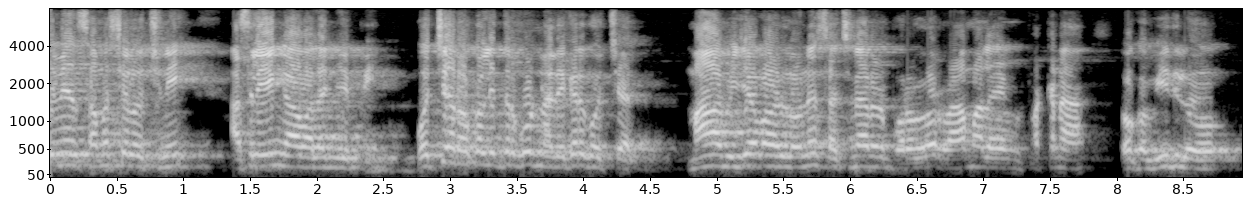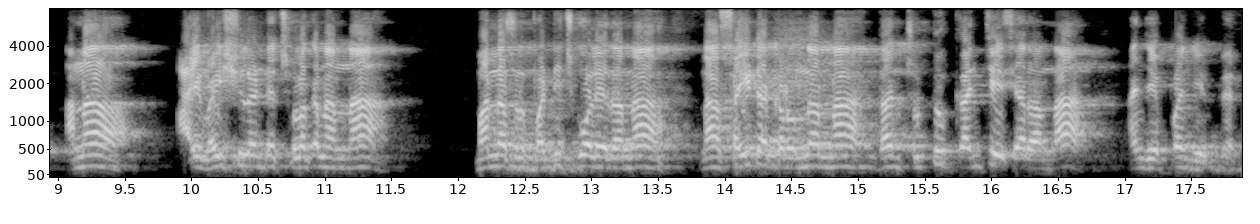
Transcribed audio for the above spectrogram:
ఏమేం సమస్యలు వచ్చినాయి అసలు ఏం కావాలని చెప్పి. వచ్చారు ఒకళ్ళిద్దరు కూడా నా దగ్గరకు వచ్చారు. మా విజయవాడలోనే సత్యనారాయణపురంలో రామాలయం పక్కన ఒక వీధిలో అన్న ఆ వైశ్యులంటే చులకనన్నా మన అసలు పట్టించుకోలేదన్నా నా సైట్ అక్కడ ఉందన్నా దాని చుట్టూ కంచేశారన్నా అని చెప్పని చెప్పారు.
